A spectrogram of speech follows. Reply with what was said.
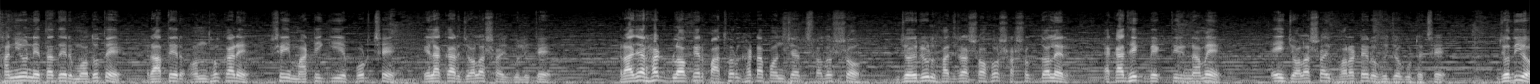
স্থানীয় নেতাদের মদতে রাতের অন্ধকারে সেই মাটি গিয়ে পড়ছে এলাকার জলাশয়গুলিতে। রাজারহাট ব্লকের পাথরঘাটা পঞ্চায়েত সদস্য জয়রুল হাজরা সহ শাসক দলের একাধিক ব্যক্তির নামে এই জলাশয় ভরাটের অভিযোগ উঠেছে। যদিও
